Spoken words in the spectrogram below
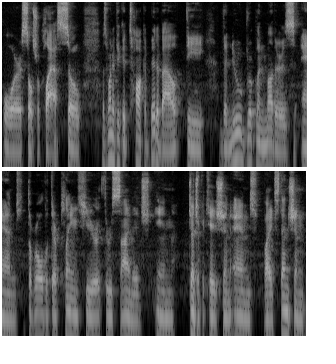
or social class. So I was wondering if you could talk a bit about the the new Brooklyn mothers and the role that they're playing here through signage in gentrification and by extension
